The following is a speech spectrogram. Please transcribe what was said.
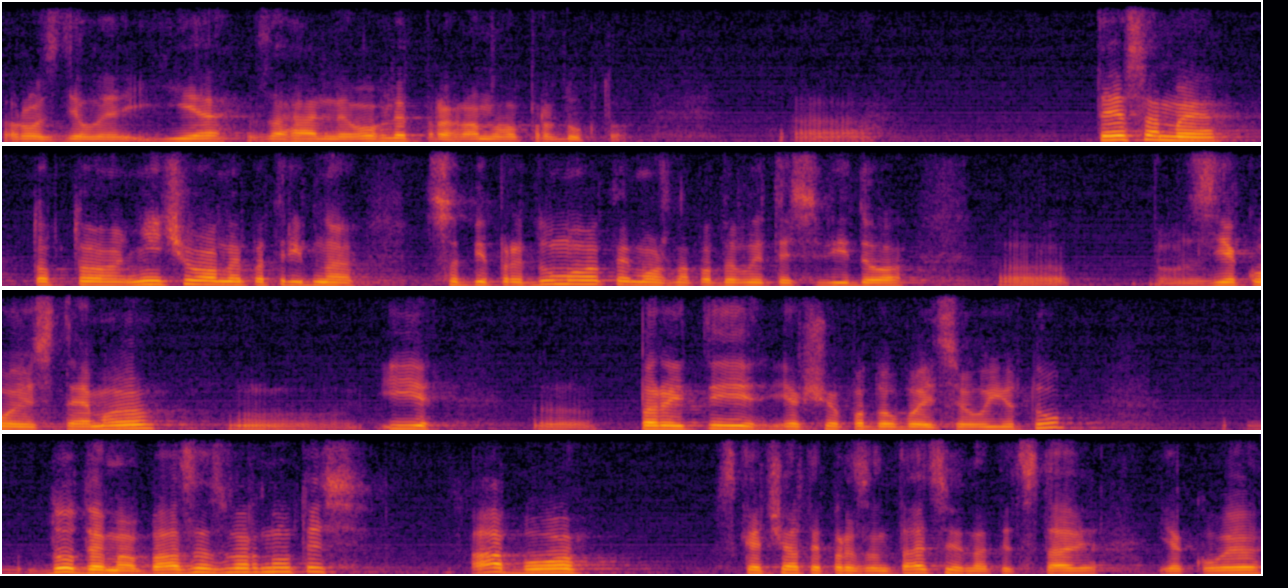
розділі є загальний огляд програмного продукту. Е, Те саме, тобто нічого не потрібно собі придумувати, можна подивитись відео е, з якоюсь темою е, і перейти, якщо подобається у YouTube, до демобази звернутись або скачати презентацію на підставі якої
